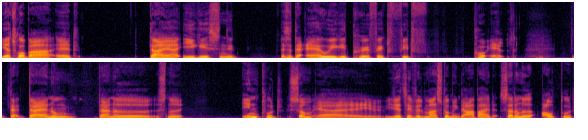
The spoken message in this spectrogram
Jeg tror bare, at der er ikke sådan et, altså der er jo ikke et perfect fit på alt. Der, der er nogle, der er noget, sådan noget input, som er øh, i det her tilfælde meget stor mængde arbejde. Så er der noget output,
